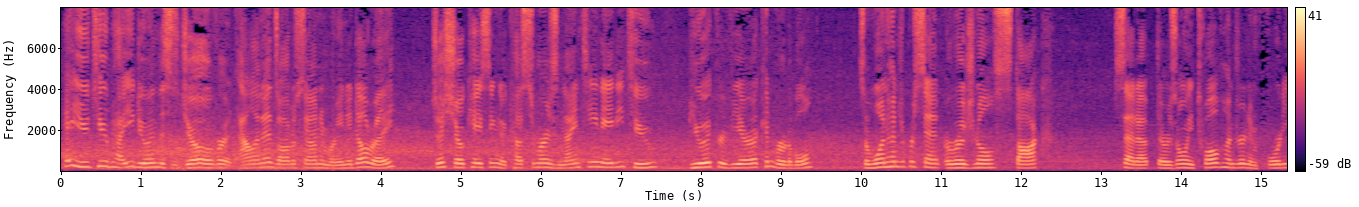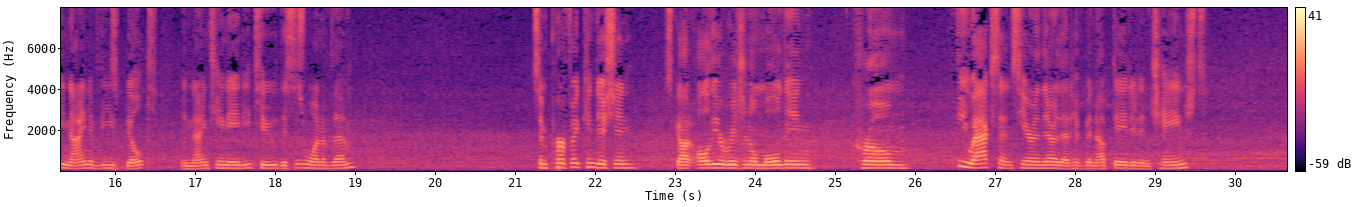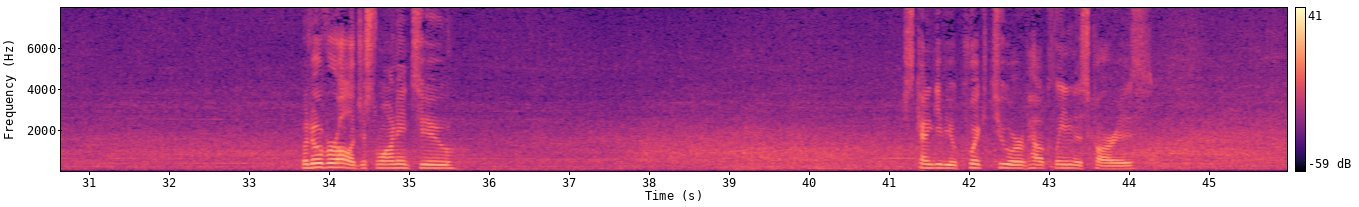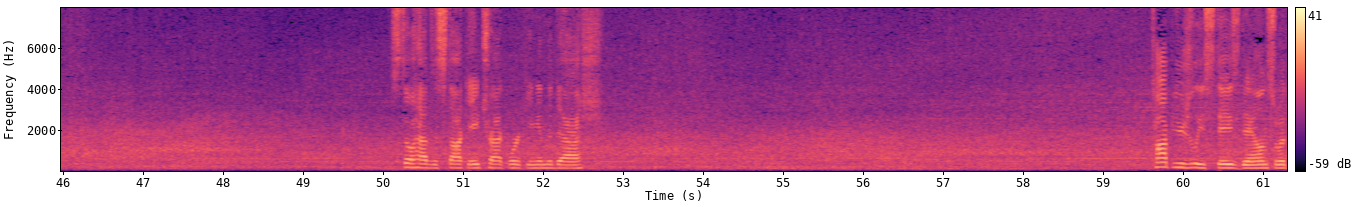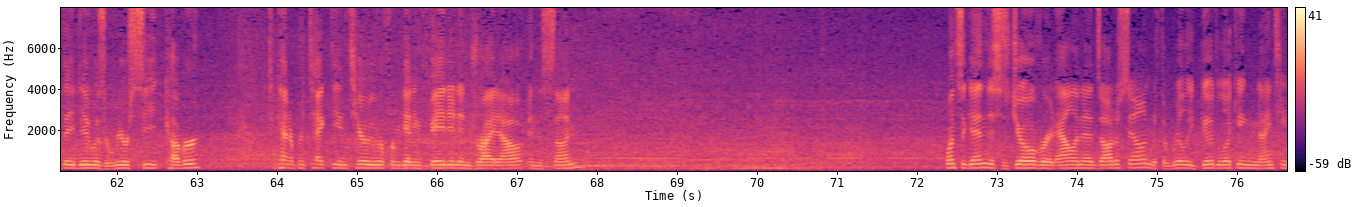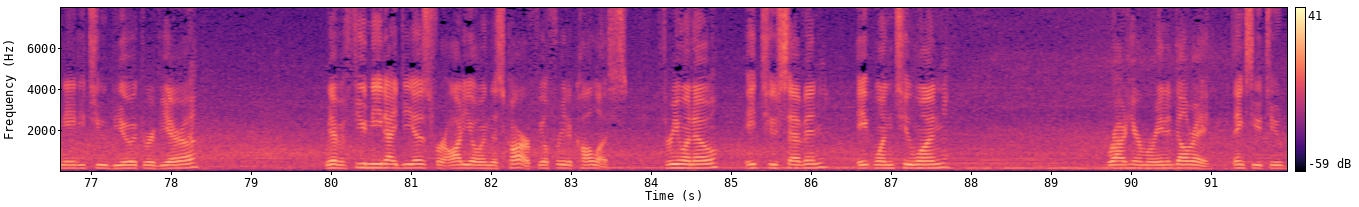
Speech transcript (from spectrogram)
Hey YouTube, how you doing? This is Joe over at Al and Ed's Auto Sound in Marina Del Rey. Just showcasing a customer's 1982 Buick Riviera convertible. It's a 100% original stock setup. There was only 1,249 of these built in 1982. This is one of them. It's in perfect condition. It's got all the original molding, chrome, few accents here and there that have been updated and changed. But overall, I just wanted to just kind of give you a quick tour of how clean this car is. Still have the stock 8-track working in the dash. Top usually stays down, so what they did was a rear seat cover kind of protect the interior from getting faded and dried out in the sun. Once again, this is Joe over at Al and Ed's Auto Sound with a really good looking 1982 Buick Riviera. We have a few neat ideas for audio in this car. Feel free to call us 310 827 8121. We're out here in Marina Del Rey. Thanks, YouTube.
